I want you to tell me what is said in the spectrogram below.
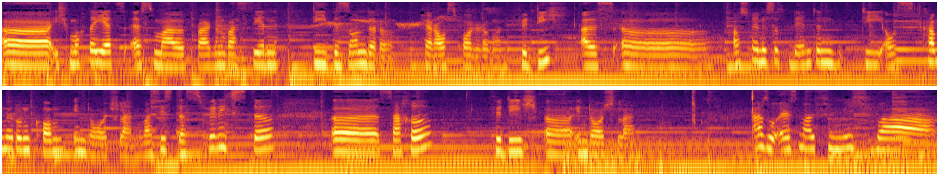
äh, ich möchte jetzt erstmal fragen, was sind die besonderen Herausforderungen für dich als äh, ausländische Studentin, die aus Kamerun kommen in Deutschland? Was ist das schwierigste äh, Sache für dich äh, in Deutschland? Also erstmal für mich war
